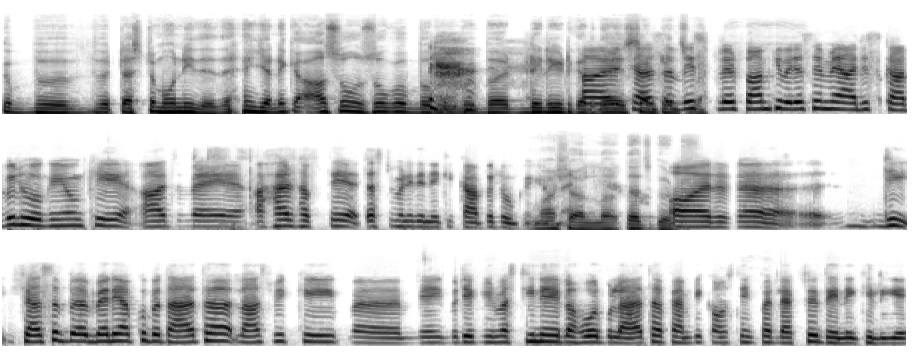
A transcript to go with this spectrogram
टेस्टमोनी दे दे। यानी कि आँसू उंसू को डिलीट कर दे इस सेंटेंस इस प्लेटफॉर्म की वजह से मैं आज इस काबिल हो गई हूँ कि आज मैं हर हफ़्ते टेस्ट मैंने देने के काबिल हो गई माशाल्लाह दैट्स गुड और जी शाह साहब मैंने आपको बताया था लास्ट वीक की मुझे एक यूनिवर्सिटी ने लाहौर बुलाया था फैमिली काउंसलिंग पर लेक्चर देने के लिए।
